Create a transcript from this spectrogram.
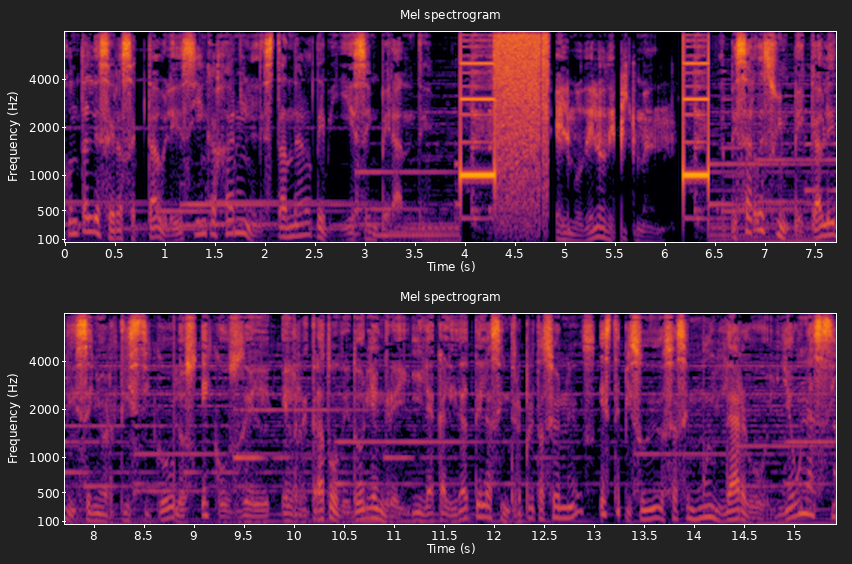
con tal de ser aceptables y encajar en el estándar de belleza imperante. El modelo de Pickman. A pesar de su impecable diseño artístico, los ecos del El retrato de Dorian Gray y la calidad de las interpretaciones, este episodio se hace muy largo y aún así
